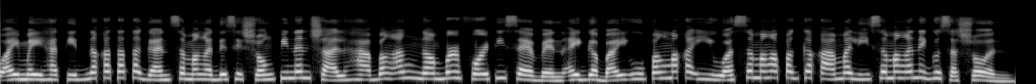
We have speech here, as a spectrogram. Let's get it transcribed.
ay may hatid na katatagan sa mga desisyong pinansyal habang ang number 47 ay gabay upang makaiwas sa mga pagkakamali sa mga negosasyon.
